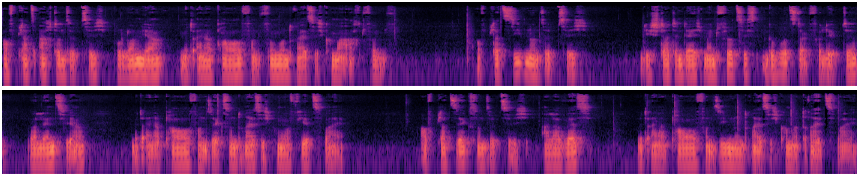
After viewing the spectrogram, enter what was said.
Auf Platz 78 Bologna mit einer Power von 35,85. Auf Platz 77 die Stadt, in der ich meinen 40. Geburtstag verlebte, Valencia mit einer Power von 36,42. Auf Platz 76 Alaves mit einer Power von 37,32.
